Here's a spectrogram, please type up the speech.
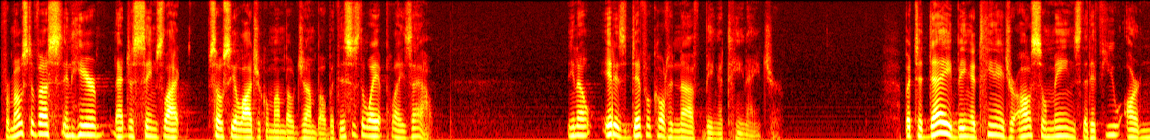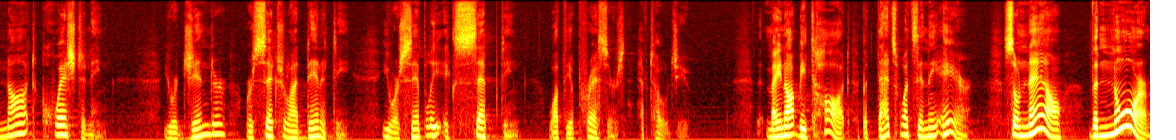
For most of us in here, that just seems like sociological mumbo jumbo, but this is the way it plays out. You know, it is difficult enough being a teenager. But today, being a teenager also means that if you are not questioning your gender or sexual identity, you are simply accepting what the oppressors have told you. It may not be taught, but that's what's in the air. So now, the norm,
